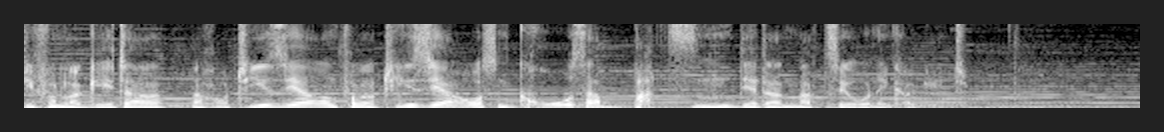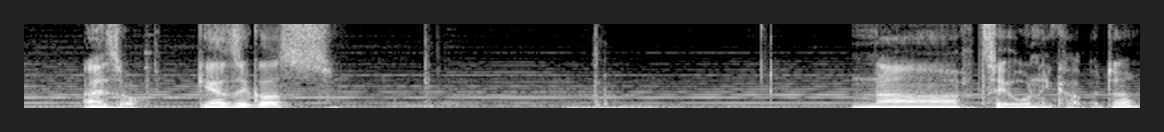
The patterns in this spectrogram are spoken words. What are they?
die von Lageta nach Ortisia und von Ortisia aus ein großer Batzen, der dann nach Zeonica geht. Also, Gersigos nach Zeonica, bitte.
